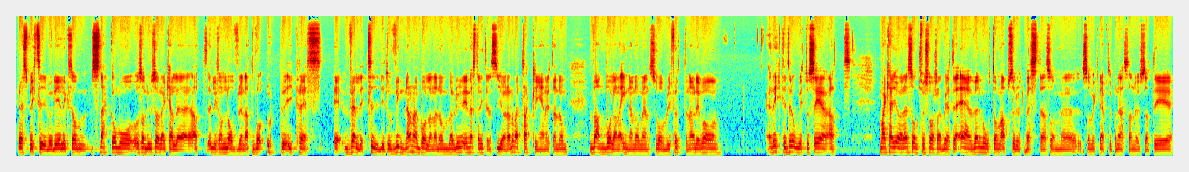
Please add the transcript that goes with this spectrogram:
respektive. Och det är liksom snack om och, och som du sa där Kalle, att liksom Lovren att vara uppe i press Eh, väldigt tidigt och vinna de här bollarna. De behövde nästan inte ens göra de här tacklingarna utan de vann bollarna innan de ens var vid fötterna. Och det var riktigt roligt att se att man kan göra ett sånt försvarsarbete även mot de absolut bästa som, eh, som är knäppte på näsan nu. Så att det,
